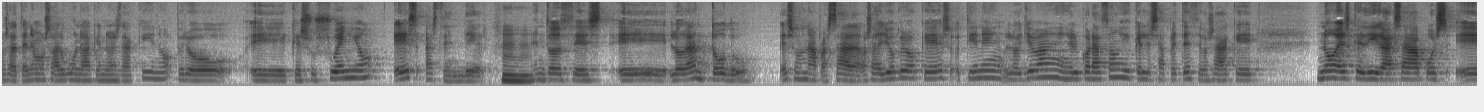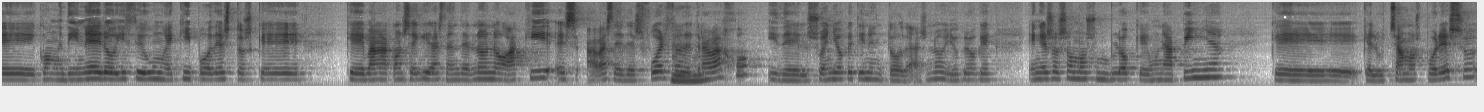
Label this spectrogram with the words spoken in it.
o sea, tenemos alguna que no es de aquí, ¿no? Pero eh, que su sueño es ascender. Entonces, eh, lo dan todo. Es una pasada. O sea, yo creo que eso tienen, lo llevan en el corazón y que les apetece. O sea, que no es que digas, ah, pues eh, con dinero hice un equipo de estos que, que van a conseguir ascender. No, no, aquí es a base de esfuerzo, de trabajo y del sueño que tienen todas, ¿no? Yo creo que en eso somos un bloque, una piña que, que luchamos por eso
